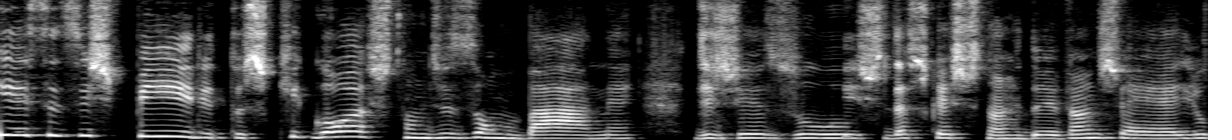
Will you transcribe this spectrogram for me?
E esses espíritos que gostam de zombar, né, de Jesus, das questões do evangelho,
